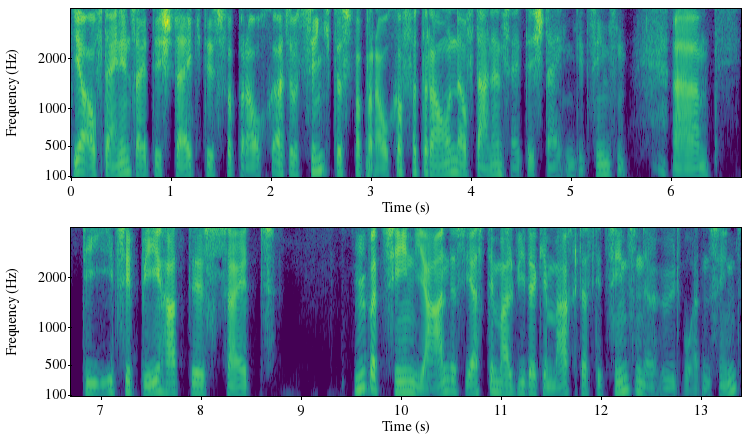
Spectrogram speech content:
Ja, auf der einen Seite steigt das Verbrauch, also sinkt das Verbrauchervertrauen, auf der anderen Seite steigen die Zinsen. Ähm, die EZB hat es seit über zehn Jahren das erste Mal wieder gemacht, dass die Zinsen erhöht worden sind.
